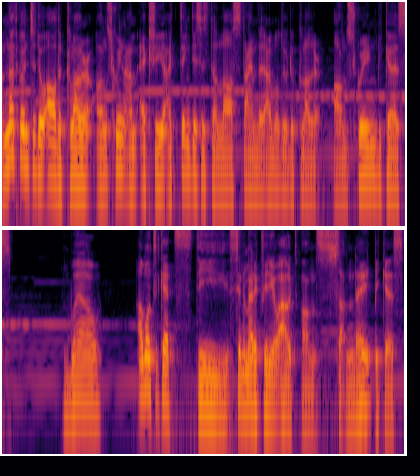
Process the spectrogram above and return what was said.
I'm not going to do all the clutter on screen. I'm actually, I think this is the last time that I will do the clutter on screen because, well, I want to get the cinematic video out on Sunday because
